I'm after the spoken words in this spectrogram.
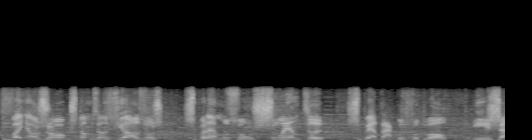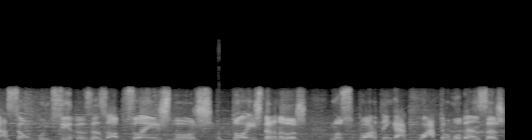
que venha ao jogo, estamos ansiosos, esperamos um excelente espetáculo de futebol. E já são conhecidas as opções dos dois treinadores. No Sporting há quatro mudanças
